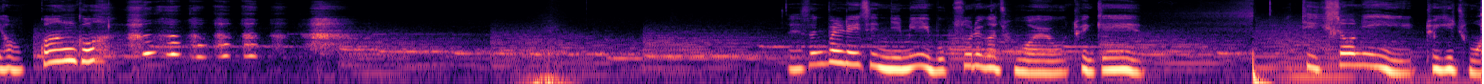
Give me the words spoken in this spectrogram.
옆 광고 네, 생블리시님이 목소리가 좋아요. 되게 딕션이 되게 좋아.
